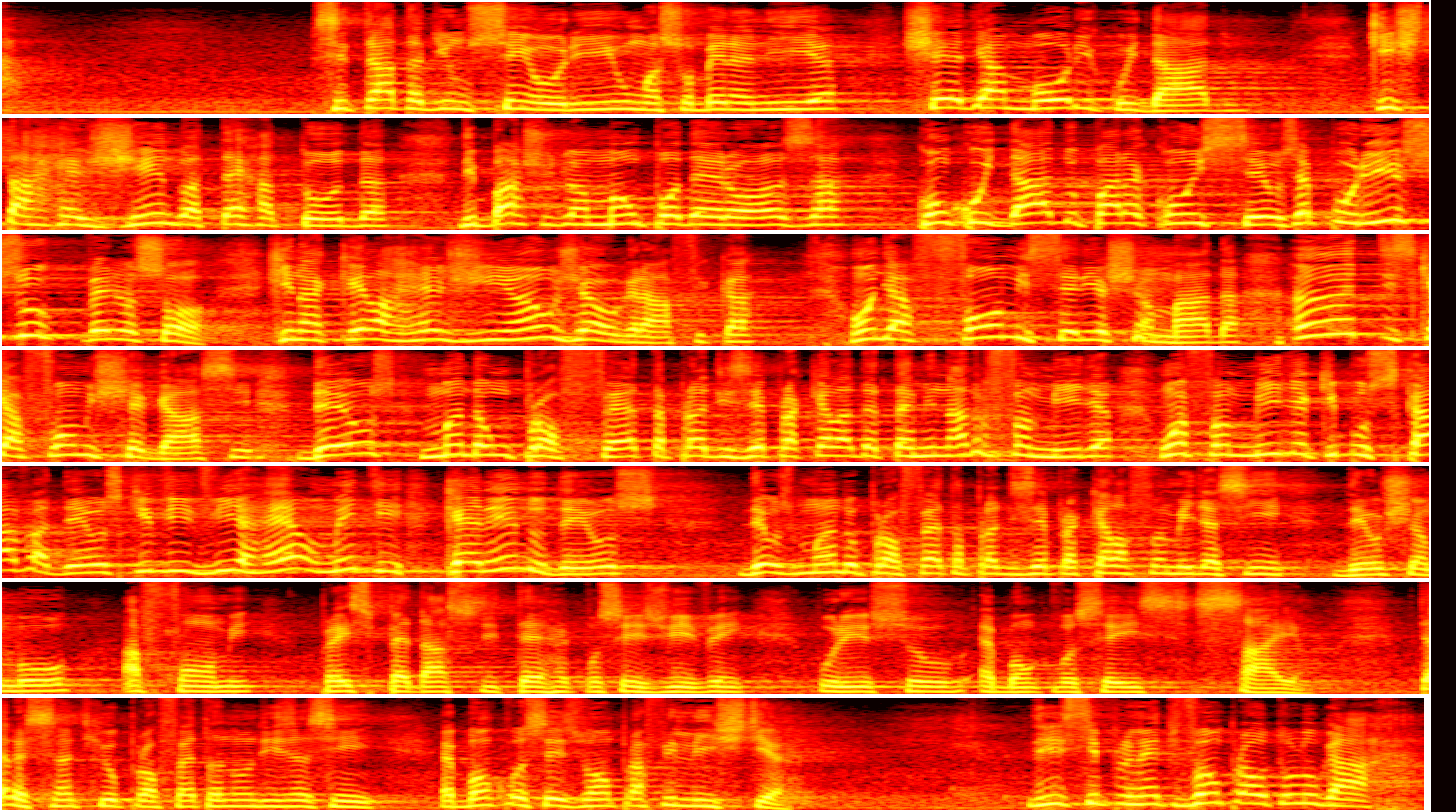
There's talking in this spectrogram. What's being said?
Se trata de um senhorio, uma soberania cheia de amor e cuidado que está regendo a terra toda, debaixo de uma mão poderosa, com cuidado para com os seus. É por isso, veja só, que naquela região geográfica, onde a fome seria chamada, antes que a fome chegasse, Deus manda um profeta para dizer para aquela determinada família, uma família que buscava a Deus, que vivia realmente querendo Deus, Deus manda o profeta para dizer para aquela família assim: Deus chamou a fome para esse pedaço de terra que vocês vivem, por isso é bom que vocês saiam. Interessante que o profeta não diz assim: é bom que vocês vão para a Filístia. Diz simplesmente: vão para outro lugar.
